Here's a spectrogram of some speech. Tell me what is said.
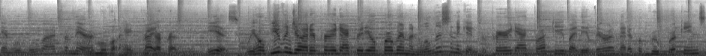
and we'll move on from there. We move on. Hey, he's Right. our president. He is. We hope you've enjoyed our Prairie Doc radio program, and we'll listen again for Prairie Doc brought to you by the Avera Medical Group Brookings.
